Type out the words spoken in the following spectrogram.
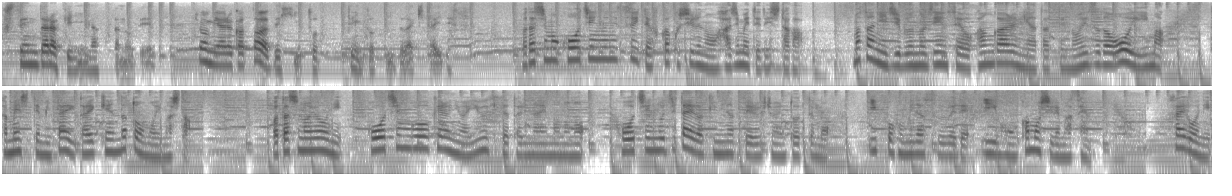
う付箋だらけになったので興味ある方はぜひ手に取っていただきたいです。私もコーチングについて深く知るのは初めてでしたがまさに自分の人生を考えるにあたってノイズが多い今試してみたい体験だと思いました。私のようにコーチングを受けるには勇気が足りないもののコーチング自体が気になっている人にとっても一歩踏み出す上でいい本かもしれません。最後に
